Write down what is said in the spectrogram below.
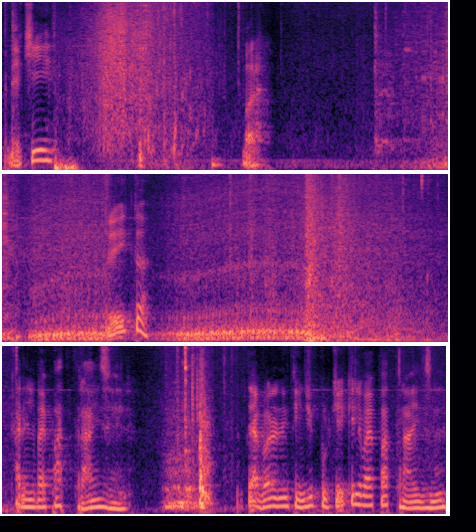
Cadê aqui? Bora. Eita. Cara, ele vai pra trás, velho. Até agora eu não entendi por que, que ele vai pra trás, né?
